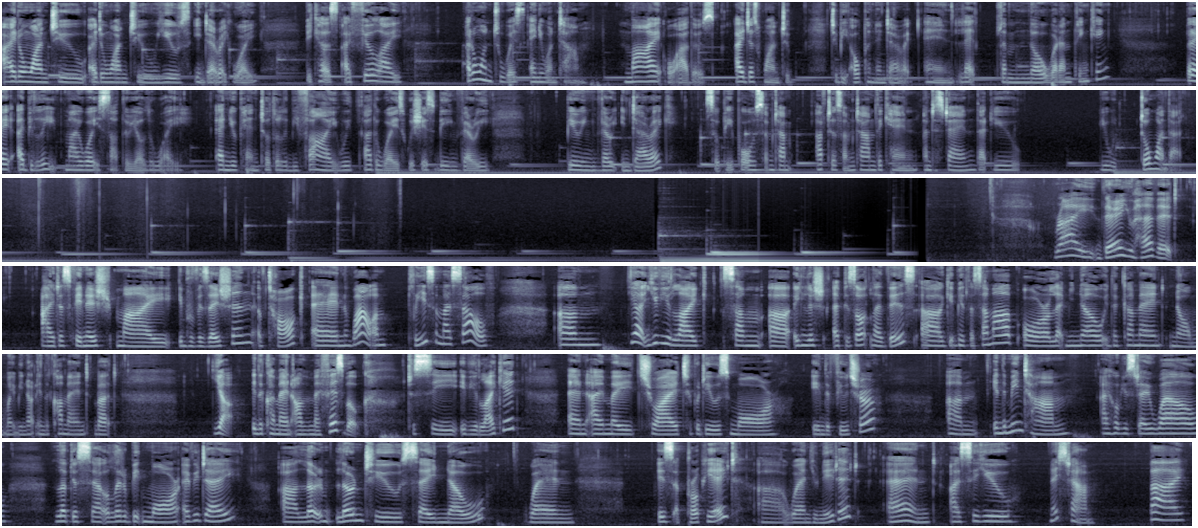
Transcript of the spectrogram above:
I don't want to I don't want to use indirect way because I feel like I don't want to waste anyone's time, my or others. I just want to to be open and direct and let them know what I'm thinking. But I, I believe my way is not the other way. And you can totally be fine with other ways, which is being very being very indirect. So people sometimes after some time they can understand that you you don't want that Right, there you have it. I just finished my improvisation of talk and wow, I'm pleased with myself. Um, yeah, if you like some uh, English episode like this, uh, give me the sum up or let me know in the comment. No, maybe not in the comment, but yeah, in the comment on my Facebook to see if you like it. And I may try to produce more in the future. Um, in the meantime, I hope you stay well, love yourself a little bit more every day. Uh, learn learn to say no when it's appropriate, uh, when you need it, and I see you next time. Bye.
